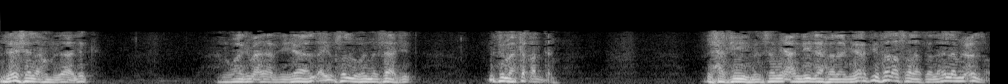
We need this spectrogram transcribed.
ليس لهم ذلك. الواجب على الرجال أن يصلوا في المساجد مثل ما تقدم. الحديث من سمع النداء فلم يأتي فلا صلاة له إلا من عذر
